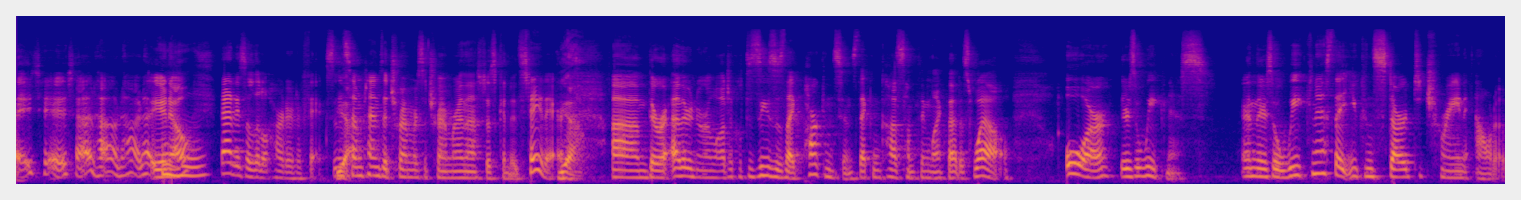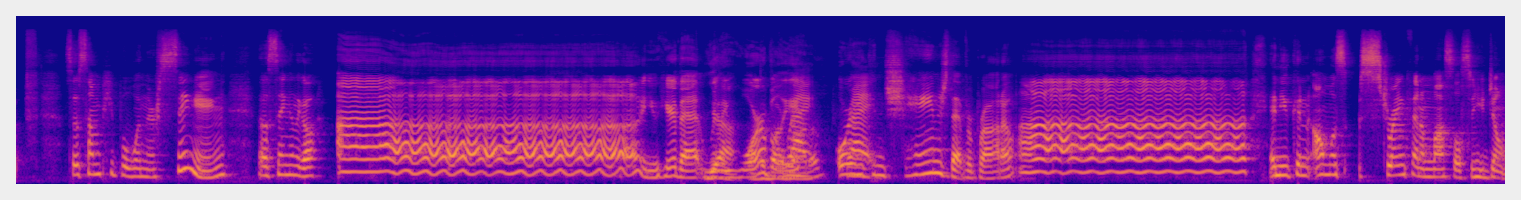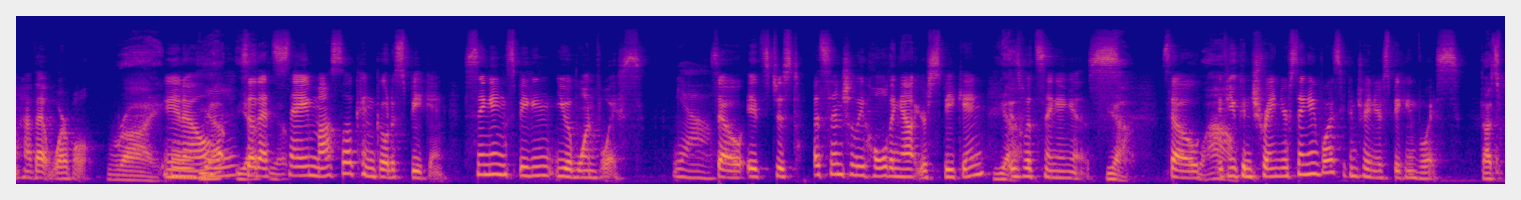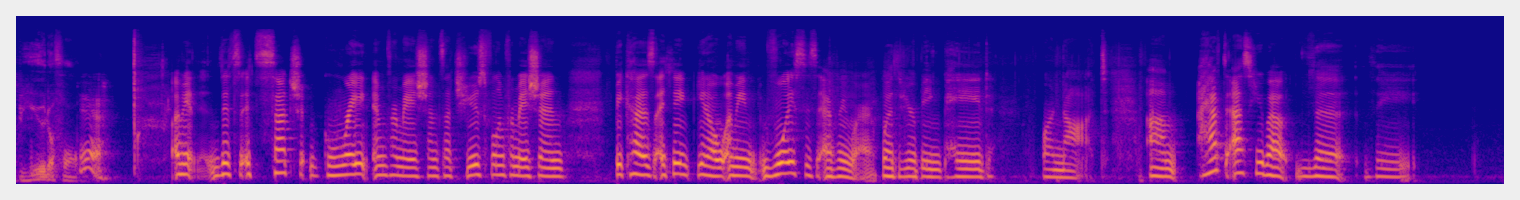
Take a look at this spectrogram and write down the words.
you know, that is a little harder to fix. And Yeah. sometimes a tremor is a tremor, and that's just going to stay there. Yeah. Um, there are other neurological diseases like Parkinson's that can cause something like that as well. Or there's a weakness, and there's a weakness that you can start to train out of. So some people, when they're singing, they'll sing and they go ah. You hear that really Yeah, warbly. Right, or you can change that vibrato ah, and you can almost strengthen a muscle so you don't have that warble Right. you know Yep, so that yep. same muscle can go to speaking singing speaking you have one voice Yeah. so it's just essentially holding out your speaking Yeah. is what singing is Yeah. So Wow. if you can train your singing voice you can train your speaking voice That's beautiful. yeah I mean, it's it's such great information, such useful information, because I think you know, I mean, voice is everywhere, whether you're being paid or not. Um, I have to ask you about the the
